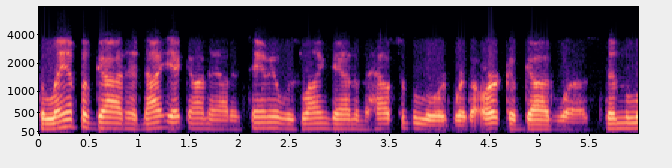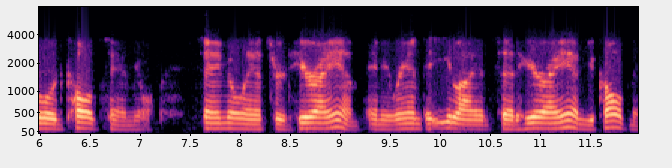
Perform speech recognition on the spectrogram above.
The lamp of God had not yet gone out, and Samuel was lying down in the house of the Lord where the ark of God was. Then the Lord called Samuel. Samuel answered, Here I am. And he ran to Eli and said, Here I am. You called me.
